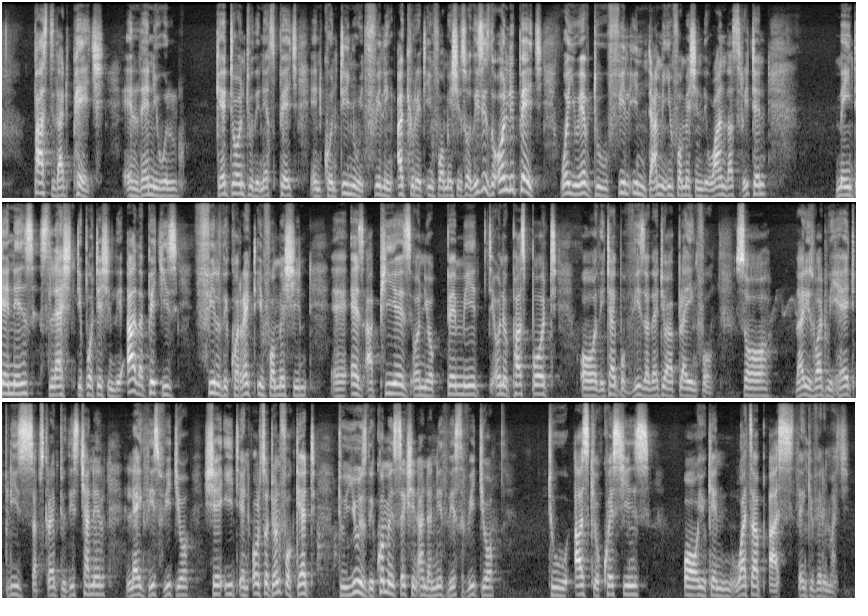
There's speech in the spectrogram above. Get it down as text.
past that page and then you will get on to the next page and continue with filling accurate information. So this is the only page where you have to fill in dummy information the one that's written maintenance slash deportation. The other pages fill the correct information uh, as appears on your permit, on your passport, or the type of visa that you are applying for. So that is what we had. Please subscribe to this channel, like this video, share it, and also don't forget to use the comment section underneath this video to ask your questions or you can WhatsApp us. Thank you very much.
